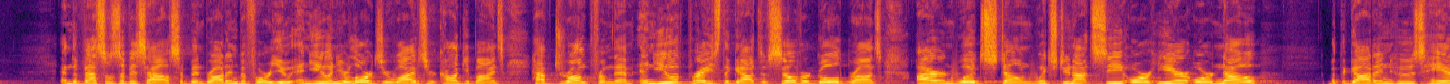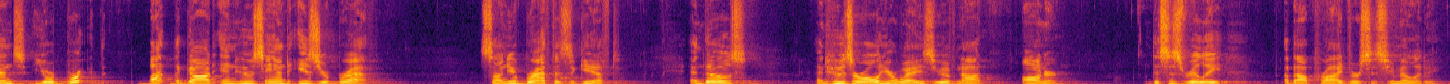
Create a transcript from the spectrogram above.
and the vessels of his house have been brought in before you, and you and your lords, your wives, your concubines have drunk from them, and you have praised the gods of silver, gold, bronze, iron, wood, stone, which do not see or hear or know, but the God in whose hands your but the God in whose hand is your breath. Son, your breath is a gift, and those and whose are all your ways you have not honored. This is really about pride versus humility.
